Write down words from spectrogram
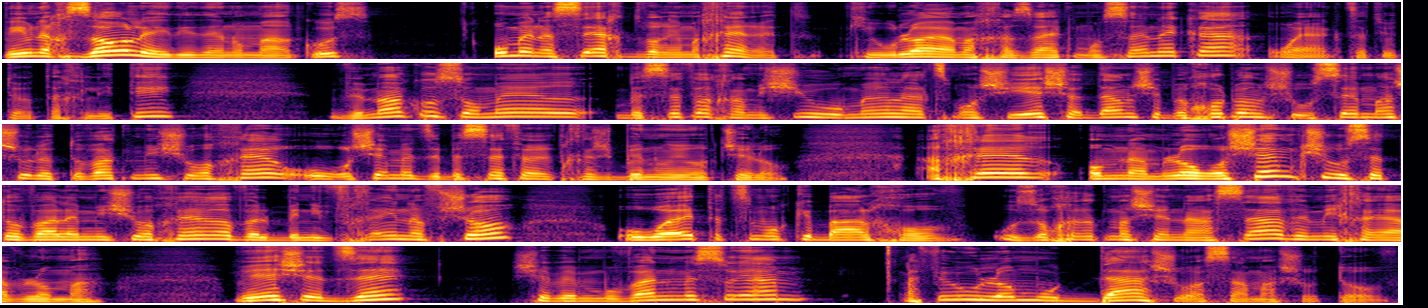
ואם נחזור לידידנו מרקוס, הוא מנסח דברים אחרת, כי הוא לא היה מחזאי כמו סנקה, הוא היה קצת יותר תכליתי, ומרקוס אומר, בספר חמישי הוא אומר לעצמו שיש אדם שבכל פעם שהוא עושה משהו לטובת מישהו אחר, הוא רושם את זה בספר התחשבנויות שלו. אחר, אמנם לא רושם כשהוא עושה טובה למישהו אחר, אבל בנבחי נפשו הוא רואה את עצמו כבעל חוב. הוא זוכר את מה שנעשה ומי חייב לו מה. ויש את זה שבמובן מסוים אפילו לא מודע שהוא עשה משהו טוב.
